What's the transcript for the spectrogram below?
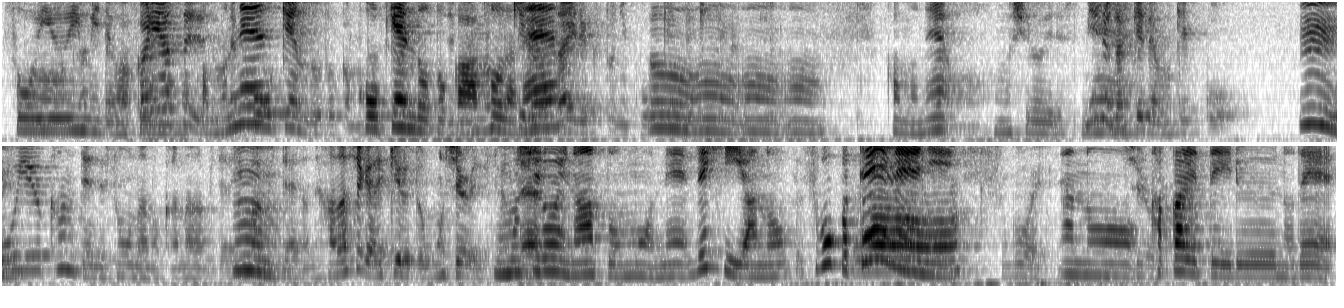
そういう意味では分かりやすいですもんね。貢献度とかも貢献度とかそうだね。がダイレクトに貢うんうん献できてるっていう,、うんうんかもね。あ面白いですね。見るだけでも結構うん。こういう観点でそうなのかなみたいな、うん。今みたいなね話ができると面白いですよね。面白いなと思うね。ぜひあのすごく丁寧にすごい。あのい。書かれているので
